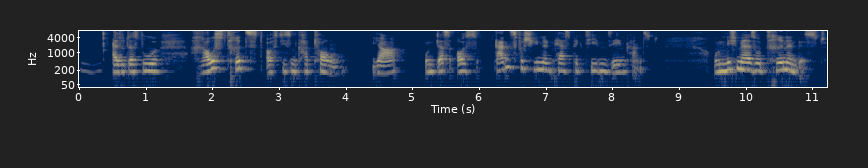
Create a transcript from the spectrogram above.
Mhm. Also, dass du raustrittst aus diesem Karton, ja, und das aus ganz verschiedenen Perspektiven sehen kannst und nicht mehr so drinnen bist,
